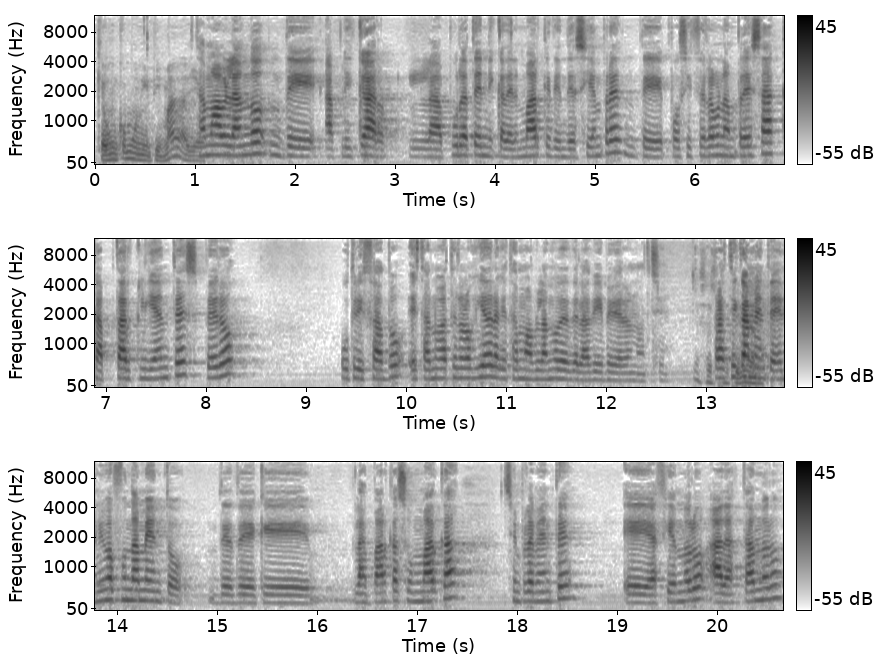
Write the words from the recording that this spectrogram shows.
que un community manager. Estamos hablando de aplicar la pura técnica del marketing de siempre, de posicionar una empresa, captar clientes, pero utilizando esta nueva tecnología de la que estamos hablando desde las 10 y media de la noche. Prácticamente el mismo fundamento desde que las marcas son marcas, simplemente eh, haciéndolo, adaptándolo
